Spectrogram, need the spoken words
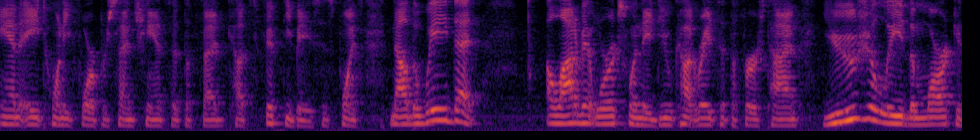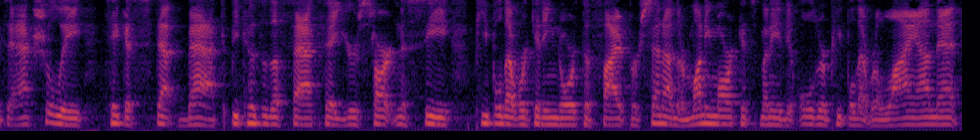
and a 24% chance that the Fed cuts 50 basis points. Now, the way that a lot of it works when they do cut rates at the first time. Usually the markets actually take a step back because of the fact that you're starting to see people that were getting north of 5% on their money markets, many of the older people that rely on that,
